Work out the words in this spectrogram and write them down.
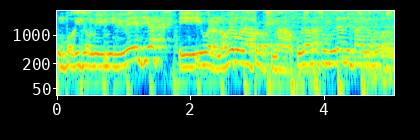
un poquito mis, vivencias. Y, y, bueno, nos vemos la próxima. Un abrazo muy grande para los dos.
